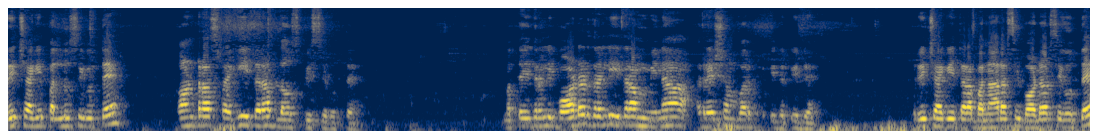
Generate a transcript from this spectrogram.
ರಿಚ್ ಆಗಿ ಪಲ್ಲು ಸಿಗುತ್ತೆ. ಕಾಂಟ್ರಾಸ್ಟ್ ಆಗಿ ಈ ತರ ಬ್ಲೌಸ್ ಪೀಸ್ ಸಿಗುತ್ತೆ ಮತ್ತೆ ಇದರಲ್ಲಿ ಬಾರ್ಡರ್ ದಲ್ಲಿ ಈ ತರ ಮಿನಾ ರೇಷಮ್ ವರ್ಕ್ ಇದೆ ರೀಚ್ ಆಗಿ ಈ ತರ ಬನಾರಸಿ ಬಾರ್ಡರ್ ಸಿಗುತ್ತೆ.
